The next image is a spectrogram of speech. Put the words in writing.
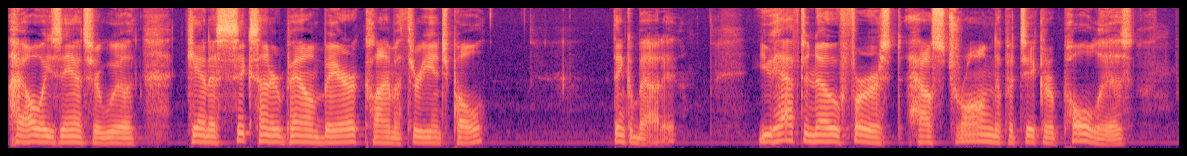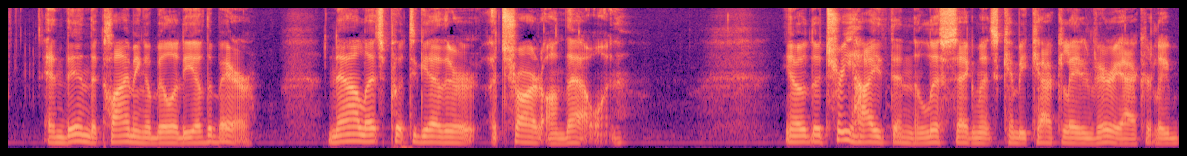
I always answer with, can a 600 pound bear climb a three inch pole? Think about it. You have to know first how strong the particular pole is, and then the climbing ability of the bear. Now let's put together a chart on that one. You know, the tree height and the lift segments can be calculated very accurately,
